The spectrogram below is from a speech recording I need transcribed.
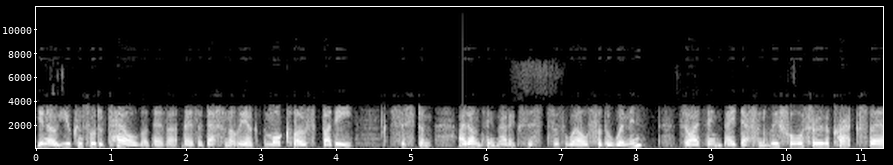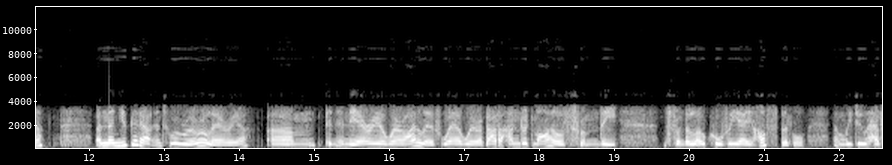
you know you can sort of tell that there's a there's a definitely a, a more close buddy system. I don't think that exists as well for the women, so I think they definitely fall through the cracks there. And then you get out into a rural area, um, in, in the area where I live, where we're about a hundred miles from the from the local VA hospital, and we do have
